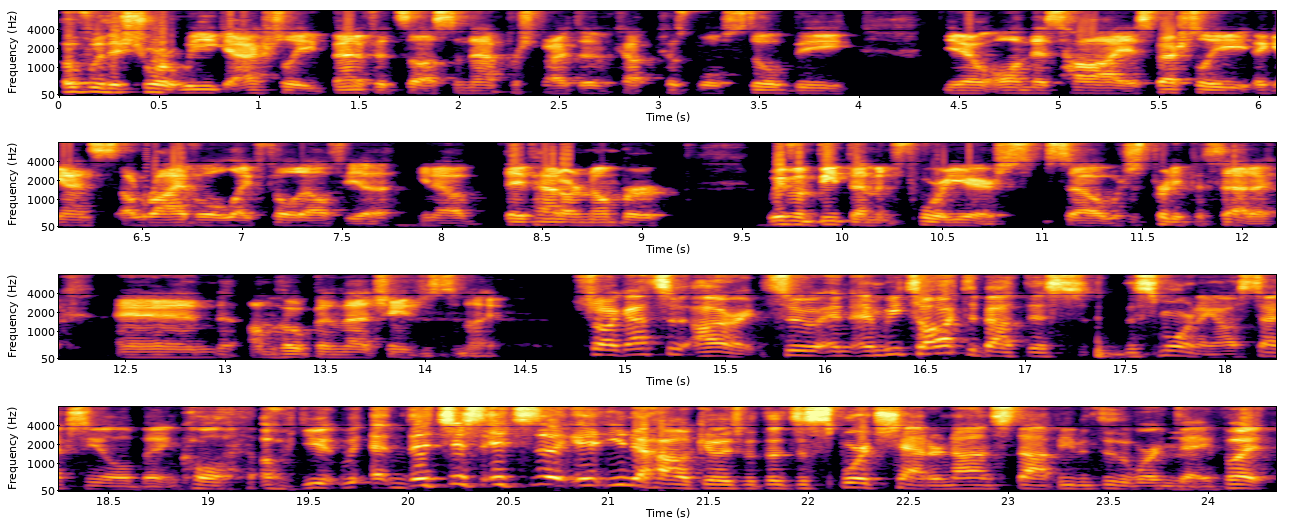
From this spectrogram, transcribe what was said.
hopefully the short week actually benefits us in that perspective because we'll still be, you know, on this high, especially against a rival like Philadelphia. You know, they've had our number. We haven't beat them in four years, so which is pretty pathetic. And I'm hoping that changes tonight. So I got some. All right. So and, and we talked about this this morning. I was texting you a little bit and Cole. Oh, you. It's just it's it, you know how it goes with the, the sports chatter nonstop even through the workday. Mm-hmm. But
